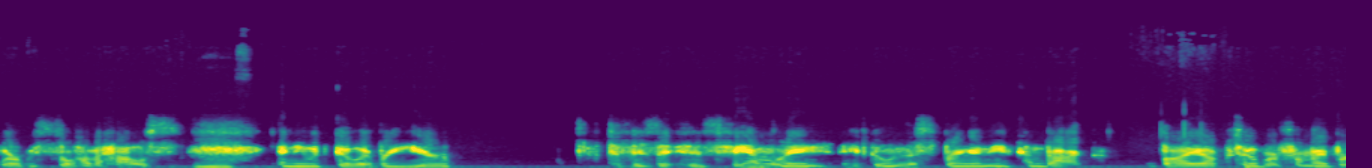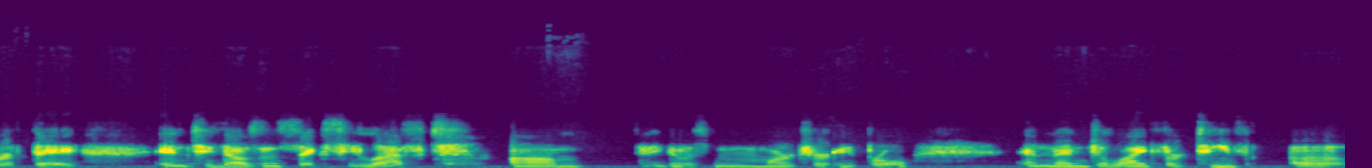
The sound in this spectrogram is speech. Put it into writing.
where we still have a house, Mhm. and he would go every year to visit his family. He'd go in the spring and he'd come back by October for my birthday. In 2006, he left Um, I think it was March or April, and then July 13th, uh,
